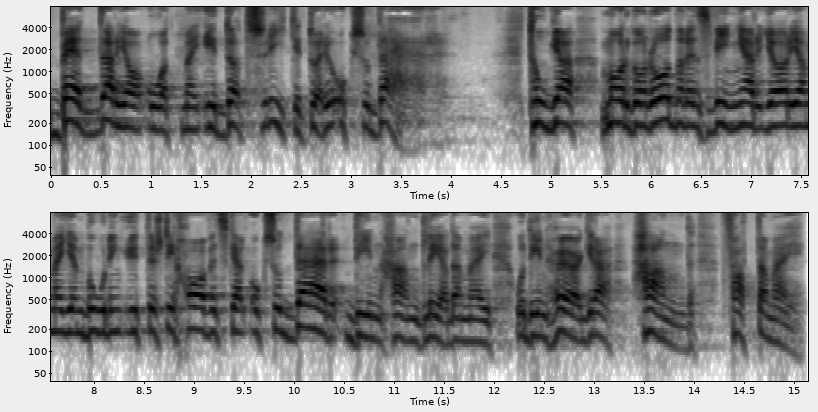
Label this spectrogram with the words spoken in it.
Bäddar jag åt mig i dödsriket, då är du också där. Tog jag morgonrodnadens vingar, gör jag mig en boning ytterst i havet skall också där din hand leda mig och din högra hand fatta mig.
